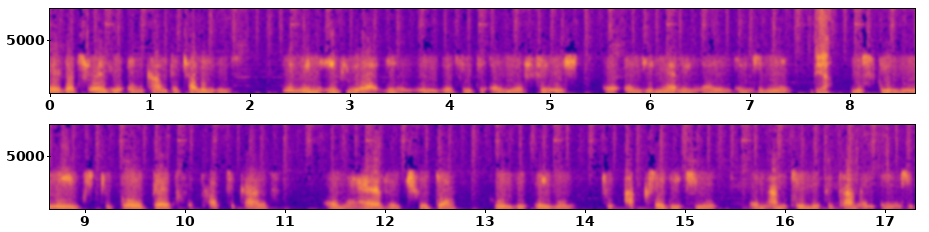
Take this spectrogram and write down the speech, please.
uh, that's where you encounter challenges. Even if you are in university and you've finished uh, engineering, you're an engineer, yeah you still need to go back for practicals and have a tutor who will be able to accredit you and until you become an engineer.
